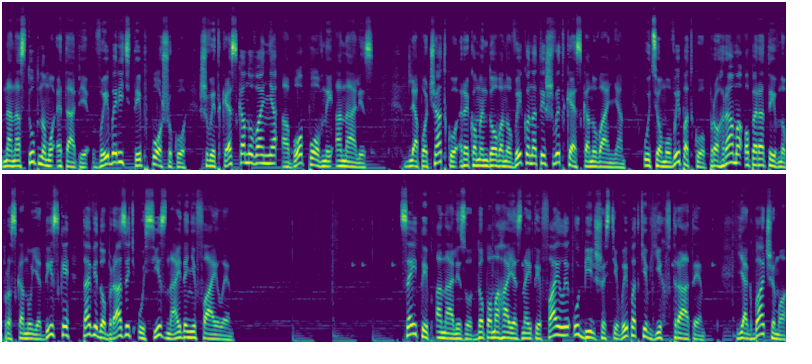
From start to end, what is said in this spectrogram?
На наступному етапі виберіть тип пошуку, швидке сканування або повний аналіз. Для початку рекомендовано виконати швидке сканування. У цьому випадку програма оперативно просканує диски та відобразить усі знайдені файли. Цей тип аналізу допомагає знайти файли у більшості випадків їх втрати. Як бачимо,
